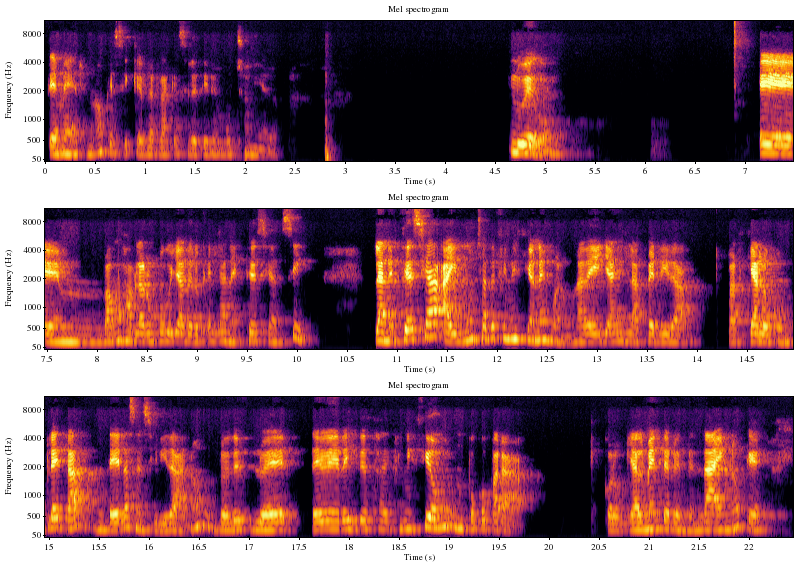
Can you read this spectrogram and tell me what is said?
temer, ¿no? Que sí que es verdad que se le tiene mucho miedo. Luego, Em, vamos a hablar un poco ya de lo que es la anestesia en sí. La anestesia, hay muchas definiciones, bueno, una de ellas es la pérdida parcial o completa de la sensibilidad, ¿no? Lo he, elegido esta definición un poco para que coloquialmente lo entendáis, ¿no? Que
